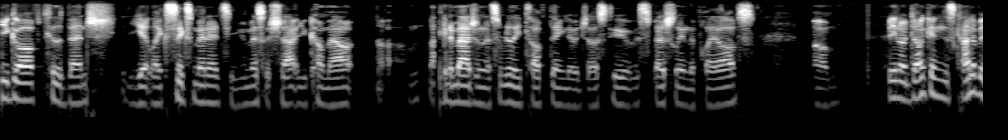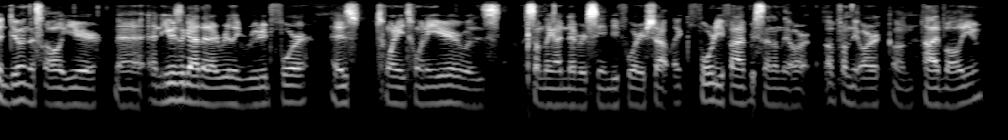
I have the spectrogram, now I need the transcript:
You go off to the bench. You get like six minutes. If you miss a shot, you come out. Um, I can imagine that's a really tough thing to adjust to, especially in the playoffs. Um, you know, Duncan's kind of been doing this all year, and he was a guy that I really rooted for. His 2020 year was something I'd never seen before. He shot like 45% on the arc, up from the arc on high volume.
